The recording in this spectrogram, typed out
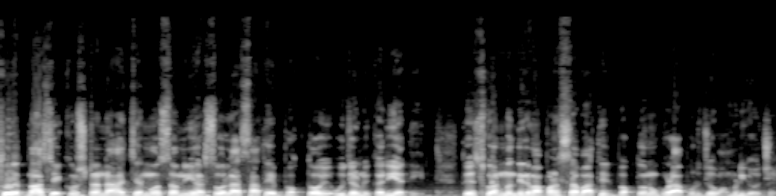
સુરતમાં શ્રી કૃષ્ણના જન્મોત્સવની હર્ષોલ્લાસ સાથે ભક્તોએ ઉજવણી કરી હતી તો ઇસ્કોન મંદિરમાં પણ સવારથી જ ભક્તોનો ઘોડાપુર જોવા મળ્યો છે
